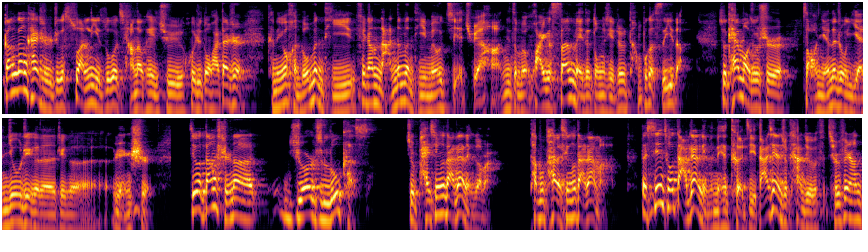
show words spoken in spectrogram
刚刚开始这个算力足够强到可以去绘制动画，但是肯定有很多问题，非常难的问题没有解决哈。你怎么画一个三维的东西，这是很不可思议的。所以 Camel 就是早年的这种研究这个的这个人士。结果当时呢，George Lucas 就是拍《星球大战》那哥们儿，他不拍了《星球大战》嘛？但《星球大战》里面那些特技，大家现在去看就其实非常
